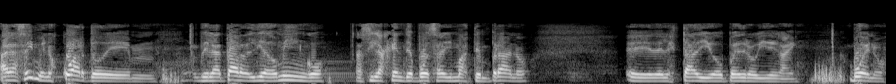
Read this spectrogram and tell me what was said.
a las 6 menos cuarto de, de la tarde el día domingo. Así la gente puede salir más temprano eh, del estadio Pedro Videgain. Bueno,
